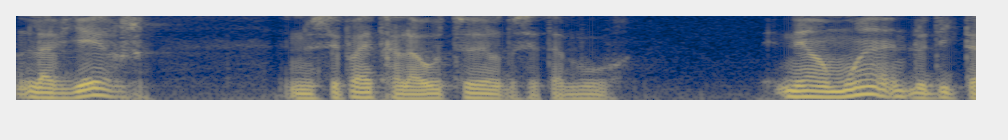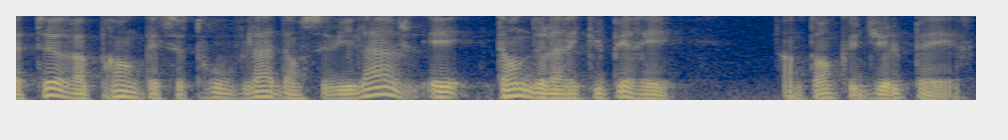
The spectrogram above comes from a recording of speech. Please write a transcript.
La Vierge ne sait pas être à la hauteur de cet amour. Néanmoins, le dictateur apprend qu'elle se trouve là dans ce village et tente de la récupérer en tant que Dieu le Père.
